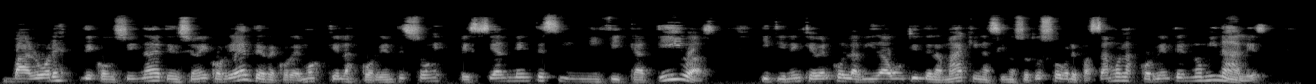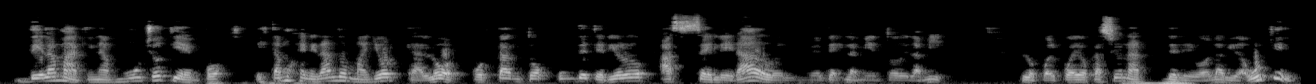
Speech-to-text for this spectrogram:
valores de consigna de tensión y corriente. Recordemos que las corrientes son especialmente significativas y tienen que ver con la vida útil de la máquina. Si nosotros sobrepasamos las corrientes nominales de la máquina mucho tiempo, estamos generando mayor calor, por tanto, un deterioro acelerado del nivel de aislamiento de la misma lo cual puede ocasionar desde la vida útil.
